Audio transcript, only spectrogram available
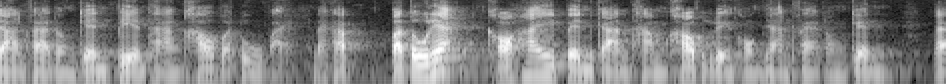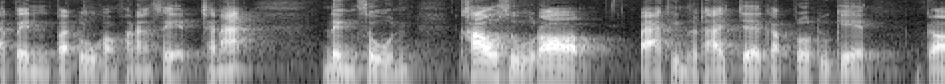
ยานแฟร์ดองเกนเปลี่ยนทางเข้าประตูไปนะครับประตูเนี้ยเขาให้เป็นการทำเข้าประตูเองของยานแฟร์ดองเกนแต่เป็นประตูของฝรั่งเศสชนะ 1-0 เข้าสู่รอบ8ทีมสุดท้ายเจอกับโปรตุเกสก็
